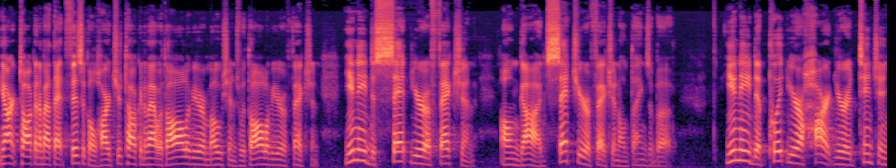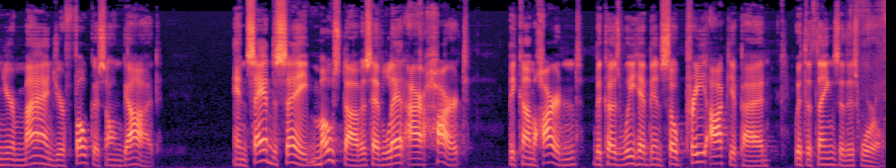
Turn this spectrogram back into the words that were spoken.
You aren't talking about that physical heart. You're talking about with all of your emotions, with all of your affection. You need to set your affection on God, set your affection on things above. You need to put your heart, your attention, your mind, your focus on God. And sad to say, most of us have let our heart become hardened because we have been so preoccupied with the things of this world.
